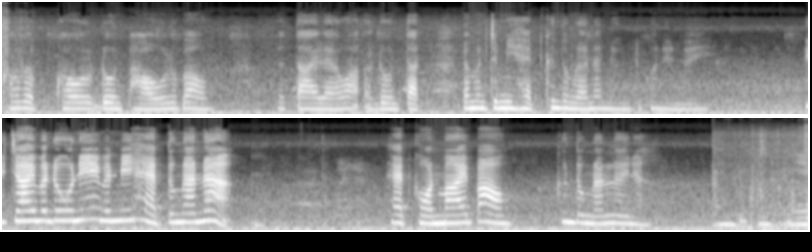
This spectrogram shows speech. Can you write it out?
เขาแบบเขาโดนเผาหรือเปล่าจะตายแล้วอะ่ะ โดนตัด แล้วมันจะมีแฮดขึ้นตรงนั้นอันหนึ่งทุกคนเห็นไหมพี่ใจมาดูนี่มันมีแฮดตรงนั้นน่ะแฮดขอนไม้เปล่า ขึ้นตรงนั้นเลยเนี่ย มันอยู่ที่ไหนนี่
